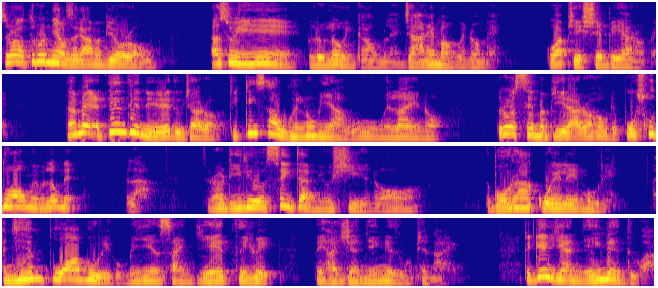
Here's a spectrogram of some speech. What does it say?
ဆိုတော့သူတို့နှစ်ယောက်စကားမပြောတော့ဘူးဒါဆိုရင်ဘယ်လိုလုပ်ရင်ကောင်းမလဲဂျားထဲမှာဝင်တော့မယ်ကိုကဖြည့်ရှင်းပေးရတော့မယ်ဒါပေမဲ့အတင်းတင်းနေတဲ့သူကြတော့ဒီကိစ္စဝင်လို့မရဘူးဝင်လိုက်ရင်တော့သူတို့အစင်မပြေတာတော့ဟုတ်တယ်ပိုဆိုးသွားအောင်မလုပ်နဲ့ဟဲ့လား ကျွန်တော်ဒီလိုစိတ်ဓာတ်မျိုးရှိရင်တော့သဘောထားကွဲလဲမှုတွေအငင်းပွားမှုတွေကိုမရင်ဆိုင်ရဲသရွေ့သင်ဟာယဉ်ငိမ့်နေသူမဖြစ်နိုင်တကယ်ယဉ်ငိမ့်နေသူဟာ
